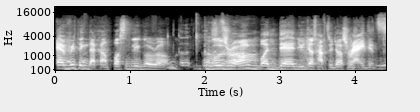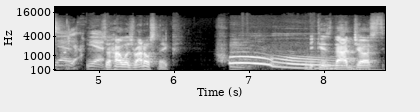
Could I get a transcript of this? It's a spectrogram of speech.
everything that can possibly go wrong Go- goes, goes wrong, wrong. but then you just have to just ride it. Yeah. Yeah. Yeah. So how was Rattlesnake? Ooh. Because that just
